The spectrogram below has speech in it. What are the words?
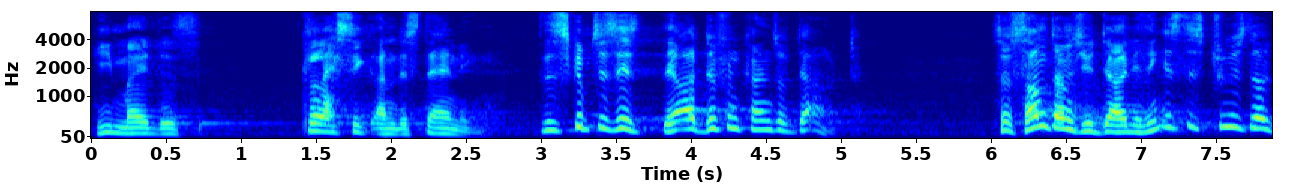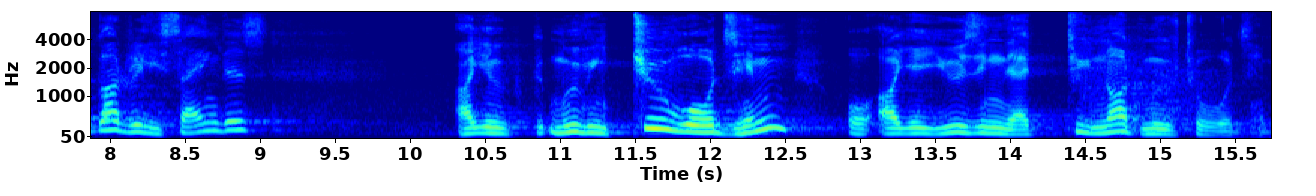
He made this classic understanding. The scripture says there are different kinds of doubt. So sometimes you doubt and you think, is this true? Is God really saying this? Are you moving towards Him or are you using that to not move towards Him?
